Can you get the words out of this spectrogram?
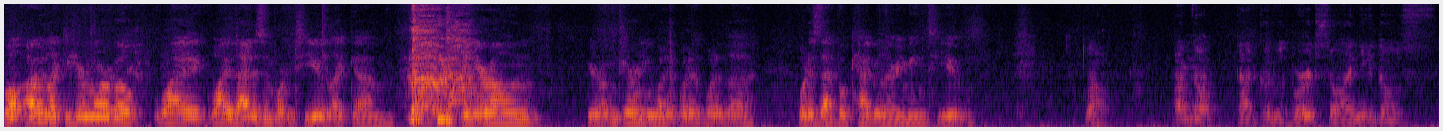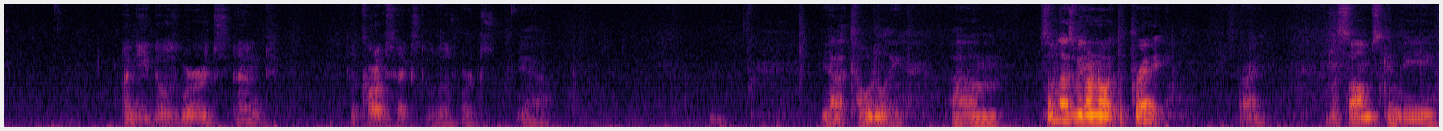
Well, I would like to hear more about why why that is important to you, like um, in your own your own journey. What what what are the what does that vocabulary mean to you? Well, I'm not that good with words, so I need those. I need those words and the context of those words. Yeah. Yeah, totally. Um, sometimes we don't know what to pray, right? The Psalms can be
